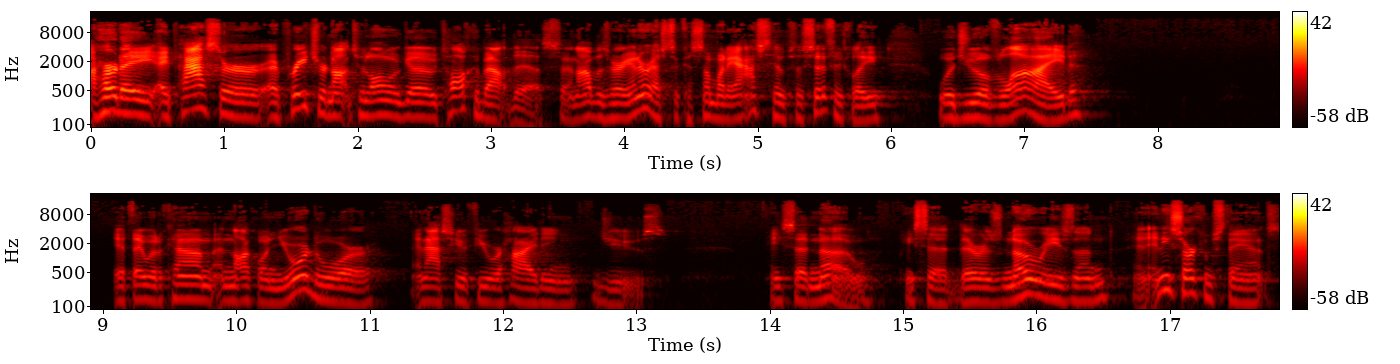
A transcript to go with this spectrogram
I heard a, a pastor, a preacher not too long ago talk about this, and I was very interested because somebody asked him specifically, Would you have lied if they would have come and knocked on your door and asked you if you were hiding Jews? He said, No. He said, There is no reason in any circumstance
